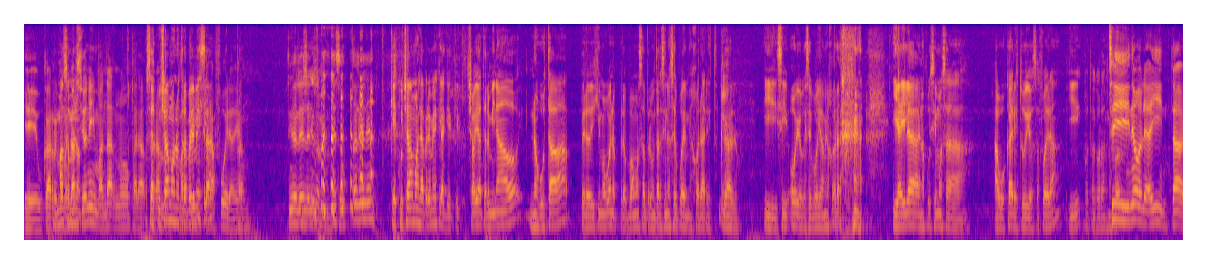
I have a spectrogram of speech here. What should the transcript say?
eh, buscar menos- recomendaciones y mandar no para, O sea, para escuchamos nuestra premezcla. afuera, digamos. Sí, dale, dale, eso eso, dale, dale. Que escuchábamos la premezcla que, que yo había terminado, nos gustaba, pero dijimos, bueno, pero vamos a preguntar si no se puede mejorar esto. Claro. Y sí, obvio que se podía mejorar. y ahí la, nos pusimos a, a buscar estudios afuera y vos te acordás mejor? Sí, no, ahí está,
